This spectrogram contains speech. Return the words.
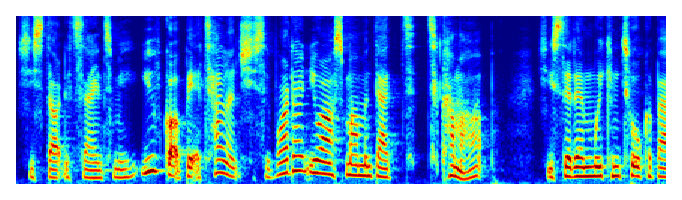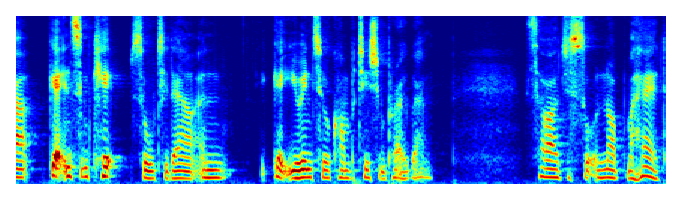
she started saying to me, You've got a bit of talent. She said, Why don't you ask mum and dad t- to come up? She said, And we can talk about getting some kit sorted out and get you into a competition program. So I just sort of nodded my head.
